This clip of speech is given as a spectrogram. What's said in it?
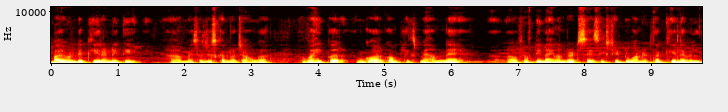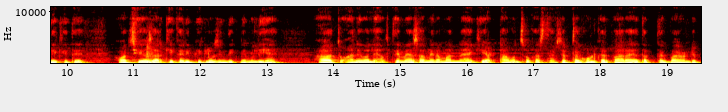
बायो वन डिप की रणनीति मैं सजेस्ट करना चाहूँगा। वहीं पर ग्वार कॉम्प्लेक्स में हमने फिफ्टी नाइन हंड्रेड से सिक्सटी टू हंड्रेड तक के लेवल देखे थे और छः हज़ार के करीब की क्लोजिंग देखने मिली है। तो आने वाले हफ़्ते में ऐसा मेरा मानना है कि अट्ठावन का स्तर जब तक होल्ड कर पा रहा है, तब तक बाय ऑन डिप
